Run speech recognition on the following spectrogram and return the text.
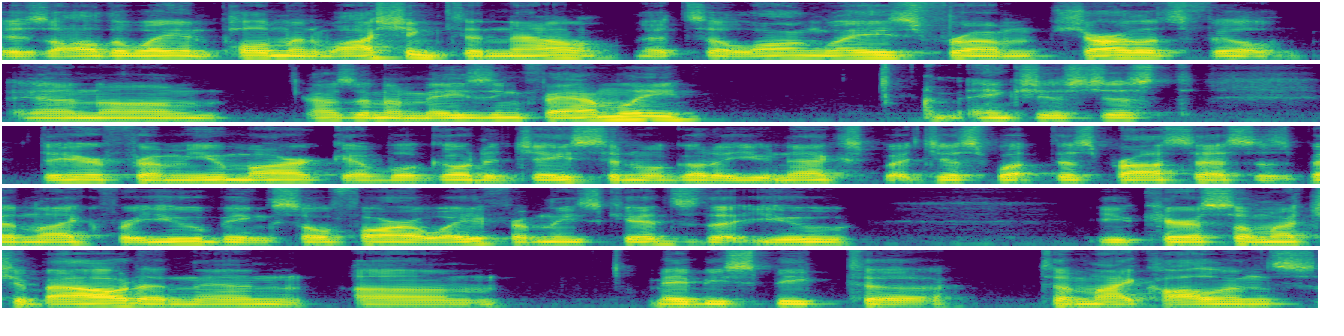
is all the way in Pullman, Washington now. That's a long ways from Charlottesville and um, has an amazing family. I'm anxious just to hear from you, Mark. And we'll go to Jason, we'll go to you next, but just what this process has been like for you being so far away from these kids that you you care so much about and then um, maybe speak to to Mike Hollins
